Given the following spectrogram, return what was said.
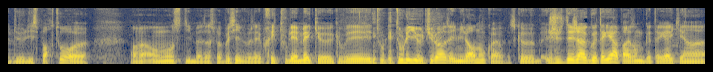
de l'eSport Tour. Enfin, à un moment, on se dit, bah, c'est pas possible. Vous avez pris tous les mecs euh, que vous avez, tous, tous les youtubeurs, vous avez mis leur nom, quoi. Parce que juste déjà, Gotaga, par exemple, Gotaga qui est un.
